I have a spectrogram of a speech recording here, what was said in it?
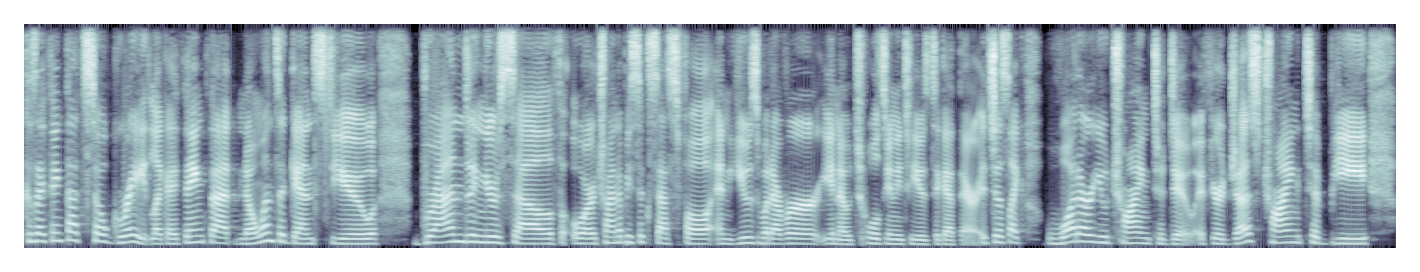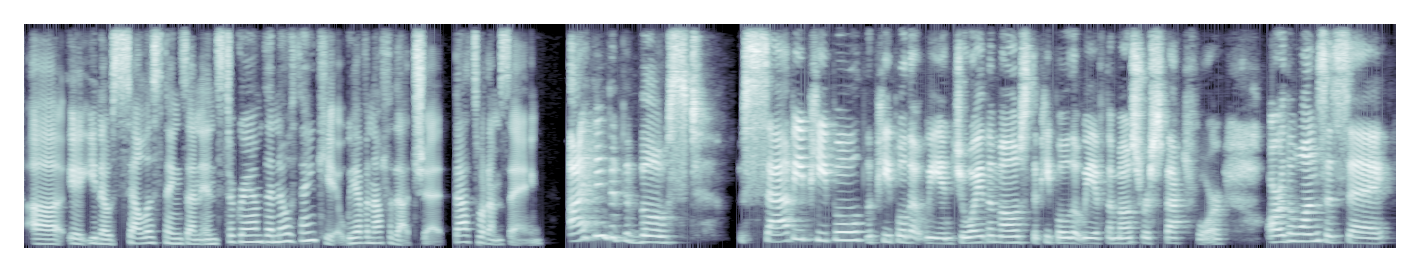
Cause I think that's so great. Like I think that no one's against you branding yourself or trying to be successful and use whatever, you know, tools you need to use to get there. It's just like, what are you trying to do? If you're just trying to be, uh, you know, sell us things on Instagram, then no, thank you. We have enough of that shit. That's what I'm saying. I think that the most savvy people, the people that we enjoy the most, the people that we have the most respect for, are the ones that say,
